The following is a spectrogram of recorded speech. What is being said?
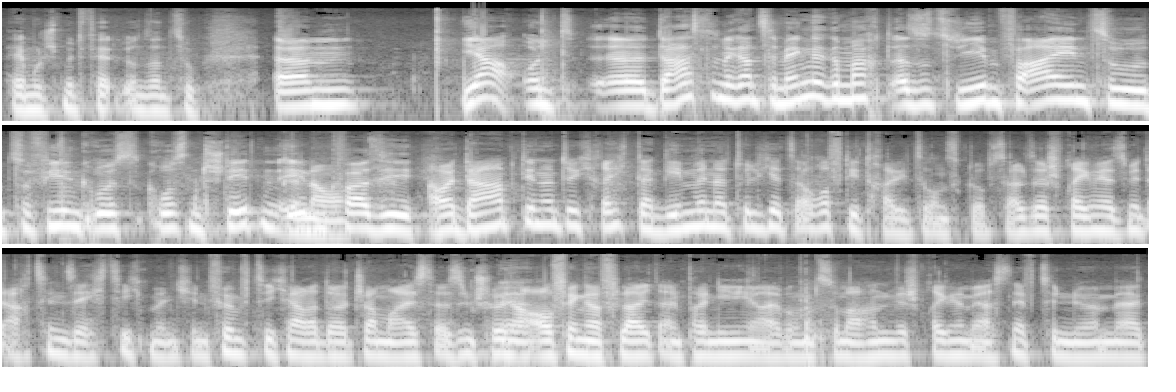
Helmut Schmidt fährt unseren Zug. Ähm, ja, und äh, da hast du eine ganze Menge gemacht, also zu jedem Verein, zu, zu vielen groß, großen Städten Genau. eben quasi. Aber da habt ihr natürlich recht, da gehen wir natürlich jetzt auch auf die Traditionsclubs. Also da sprechen wir jetzt mit 1860 München, 50 Jahre deutscher Meister. ist ein schöner Ja. Aufhänger, vielleicht ein Panini-Album zu machen. Wir sprechen mit dem 1. FC Nürnberg.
